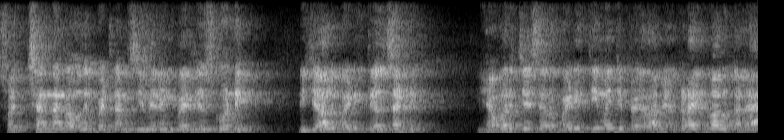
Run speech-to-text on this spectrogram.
స్వచ్ఛందంగా వదిలిపెట్టినాం సిబిఐని ఎంక్వైరీ చేసుకోండి. నిజాలు బయటికి తెలుసండి ఎవరు చేశారో బయటికి తీమని చెప్పే కదా మేము ఎక్కడా ఇన్వాల్వ్ కాలే.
